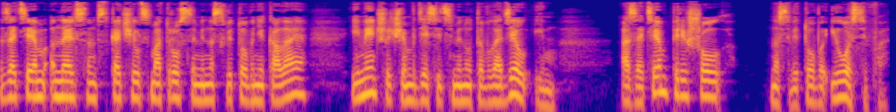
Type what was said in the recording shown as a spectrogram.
Затем Нельсон вскочил с матросами на святого Николая и меньше чем в десять минут овладел им, а затем перешел на святого Иосифа.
